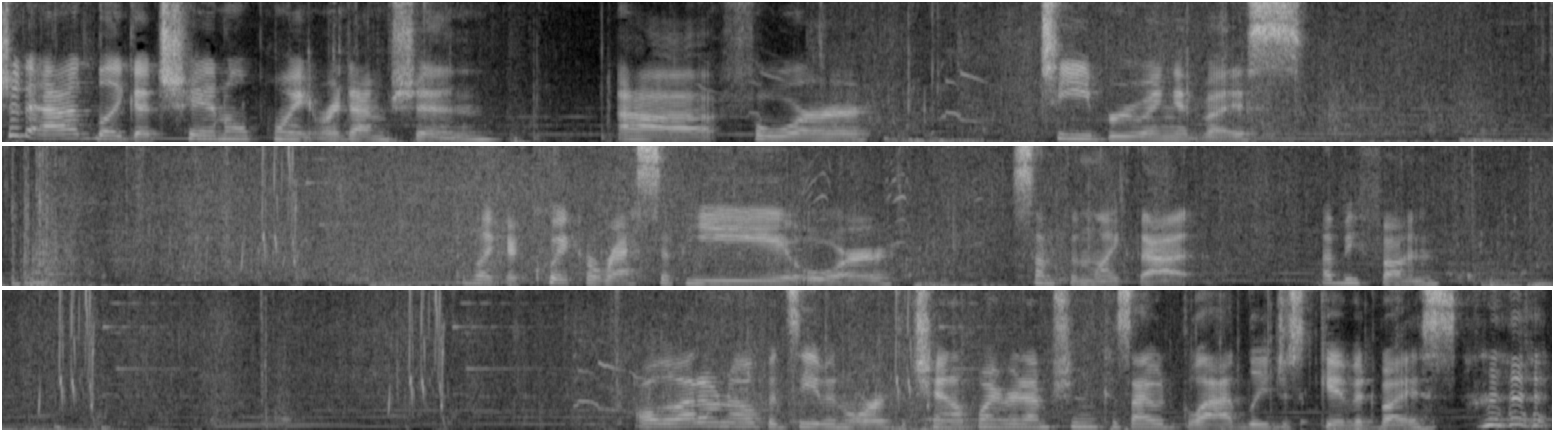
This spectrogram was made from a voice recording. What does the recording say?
Should add like a channel point redemption uh, for tea brewing advice. Like a quick recipe or something like that. That'd be fun. Although I don't know if it's even worth a channel point redemption because I would gladly just give advice. but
